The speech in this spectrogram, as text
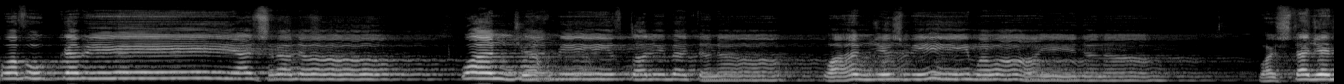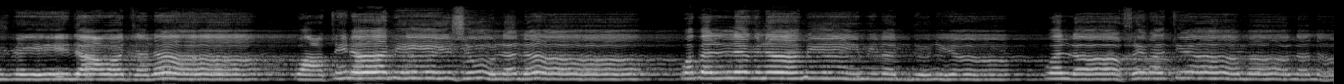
وفك به أسرنا وأنجح به طلبتنا وأنجز به مواعيدنا واستجب به دعوتنا واعطنا به سولنا وبلغنا به من الدنيا والآخرة آمالنا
